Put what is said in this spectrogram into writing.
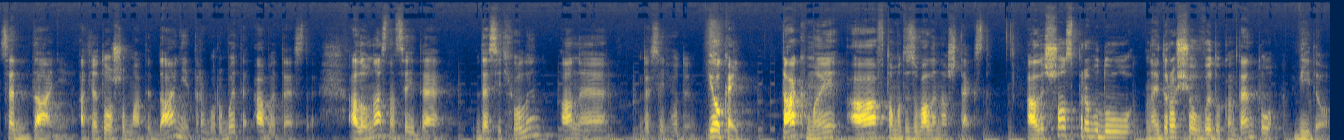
це дані. А для того, щоб мати дані, треба робити АБ-тести. Але у нас на це йде 10 хвилин, а не 10 годин. І окей, так ми автоматизували наш текст. Але що з приводу найдорожчого виду контенту відео?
